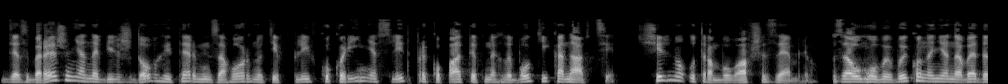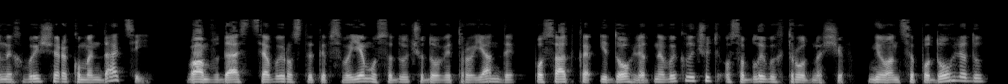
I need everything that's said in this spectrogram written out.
Для збереження на більш довгий термін загорнуті в плівку коріння слід прикопати в неглибокій канавці, щільно утрамбувавши землю. За умови виконання наведених вище рекомендацій, вам вдасться виростити в своєму саду чудові троянди, посадка і догляд не викличуть особливих труднощів, нюанси по догляду.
